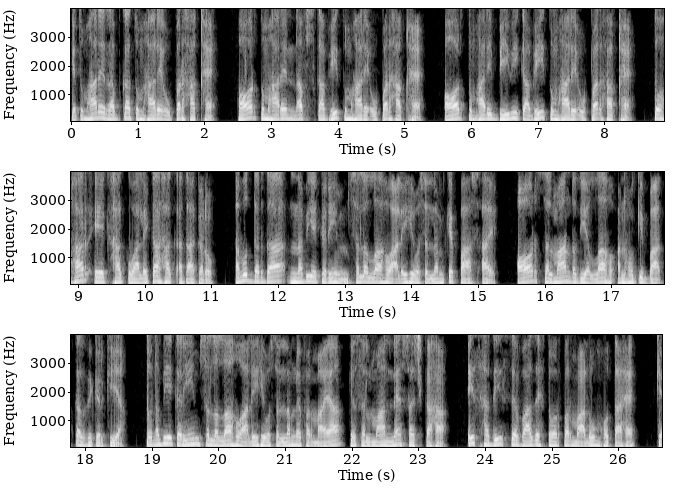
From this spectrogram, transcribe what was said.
کہ تمہارے رب کا تمہارے اوپر حق ہے۔ اور تمہارے نفس کا بھی تمہارے اوپر حق ہے، اور تمہاری بیوی کا بھی تمہارے اوپر حق ہے۔ تو ہر ایک حق والے کا حق ادا کرو۔ ابو دردا نبی کریم صلی اللہ علیہ وسلم کے پاس آئے اور سلمان رضی اللہ عنہ کی بات کا ذکر کیا۔ تو نبی کریم صلی اللہ علیہ وسلم نے فرمایا کہ سلمان نے سچ کہا۔ اس حدیث سے واضح طور پر معلوم ہوتا ہے کہ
